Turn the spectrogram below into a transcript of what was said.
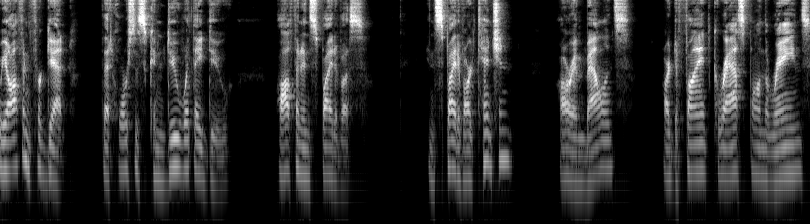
We often forget that horses can do what they do, often in spite of us. In spite of our tension, our imbalance, our defiant grasp on the reins,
